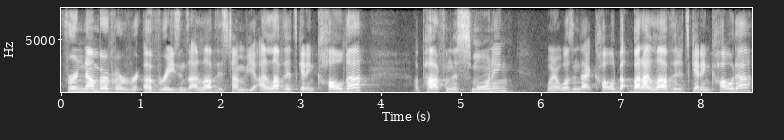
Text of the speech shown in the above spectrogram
For a number of, of reasons, I love this time of year. I love that it's getting colder, apart from this morning when it wasn't that cold, but, but I love that it's getting colder.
